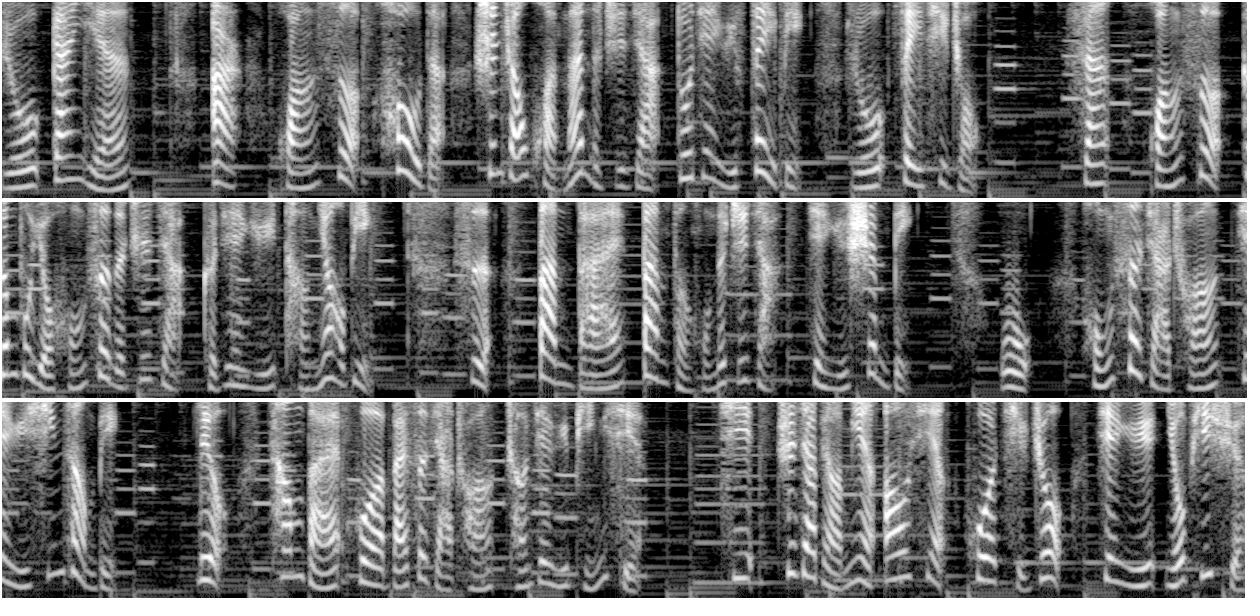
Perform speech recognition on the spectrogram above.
如肝炎。二。黄色厚的、生长缓慢的指甲多见于肺病，如肺气肿。三、黄色根部有红色的指甲可见于糖尿病。四、半白半粉红的指甲见于肾病。五、红色甲床见于心脏病。六、苍白或白色甲床常见于贫血。七、指甲表面凹陷或起皱见于牛皮癣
